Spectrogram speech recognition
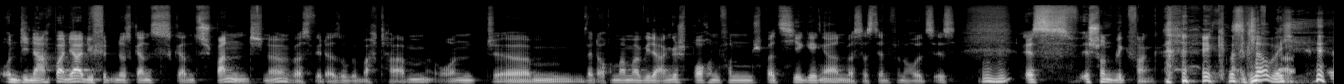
Und die Nachbarn, ja, die die finden das ganz, ganz spannend, ne, was wir da so gemacht haben. Und ähm, wird auch immer mal wieder angesprochen von Spaziergängern, was das denn für ein Holz ist. Mhm. Es ist schon Blickfang. das glaube ich.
